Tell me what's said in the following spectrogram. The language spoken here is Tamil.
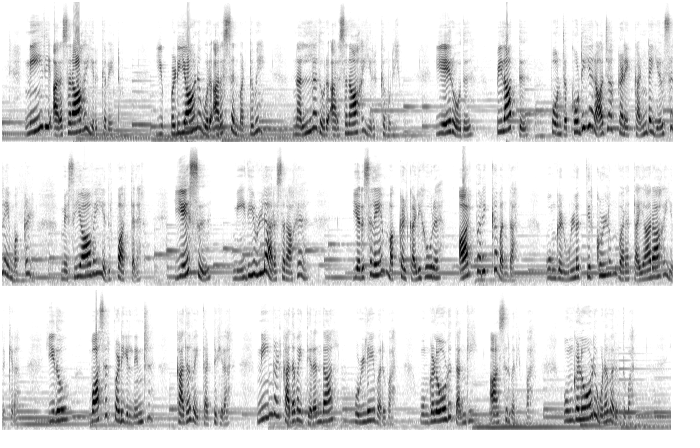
நீதி அரசராக இருக்க வேண்டும். இப்படியான ஒரு அரசன் மட்டுமே நல்லதொரு அரசனாக இருக்க முடியும். ஏரோது பிலாத்து போன்ற கொடிய ராஜாக்களை கண்ட எருசலே மக்கள் மெசியாவை எதிர்பார்த்தனர். இயேசு நீதியுள்ள அரசராக எருசலேம் மக்கள் கழிகூற ஆர்ப்பரிக்க வந்தார். உங்கள் உள்ளத்திற்குள்ளும் வர தயாராக இருக்கிறார். இதோ வாசற்படியில் நின்று கதவை தட்டுகிறார். நீங்கள் கதவை திறந்தால் உள்ளே வருவார். உங்களோடு தங்கி ஆசிர்வதிப்பார். உங்களோடு உணவருந்துவார்.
